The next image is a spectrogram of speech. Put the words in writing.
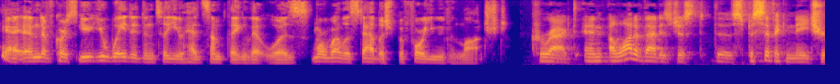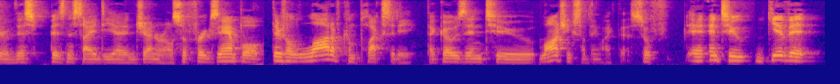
Yeah, and of course you you waited until you had something that was more well established before you even launched. Correct. And a lot of that is just the specific nature of this business idea in general. So, for example, there's a lot of complexity that goes into launching something like this. So, and to give it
